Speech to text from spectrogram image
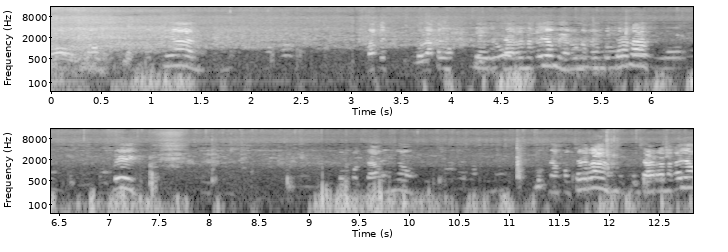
Oh, ikaw. Bakit yan? Bakit? Wala kayong kutsara na kayo. Meron na kayong kutsara. Big. Ito pagkain nyo. Huwag na kutsara. May na kayo.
